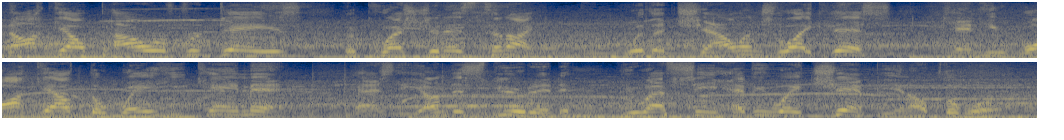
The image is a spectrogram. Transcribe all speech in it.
knockout power for days. The question is tonight, with a challenge like this, can he walk out the way he came in as the undisputed UFC heavyweight champion of the world?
